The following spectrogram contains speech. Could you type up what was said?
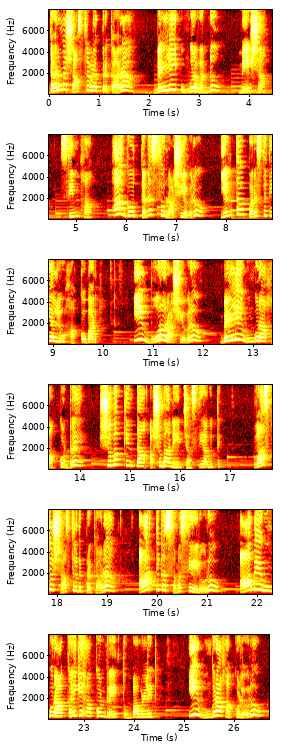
ಧರ್ಮಶಾಸ್ತ್ರಗಳ ಪ್ರಕಾರ ಬೆಳ್ಳಿ ಉಂಗುರವನ್ನು ಮೇಷ, ಸಿಂಹ ಹಾಗೂ ಧನಸ್ಸು ರಾಶಿಯವರು ಎಂಥ ಪರಿಸ್ಥಿತಿಯಲ್ಲೂ ಹಾಕ್ಕೋಬಾರ್ದು. ಈ ಮೂರು ರಾಶಿಯವರು ಬೆಳ್ಳಿ ಉಂಗುರ ಹಾಕ್ಕೊಂಡ್ರೆ ಶುಭಕ್ಕಿಂತ ಅಶುಭನೇ ಜಾಸ್ತಿಯಾಗುತ್ತೆ. ವಾಸ್ತುಶಾಸ್ತ್ರದ ಪ್ರಕಾರ ಆರ್ಥಿಕ ಸಮಸ್ಯೆ ಇರೋರು ಆಮೆ ಉಂಗುರ ಕೈಗೆ ಹಾಕೊಂಡ್ರೆ ತುಂಬಾ ಒಳ್ಳೇದು. ಈ ಉಂಗುರ ಹಾಕ್ಕೊಳ್ಳೋರು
